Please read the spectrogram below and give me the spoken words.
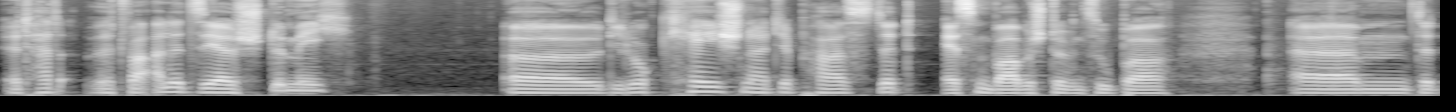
es hat, war alles sehr stimmig. Äh, die Location hat gepasst, das Essen war bestimmt super. Ähm, das,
